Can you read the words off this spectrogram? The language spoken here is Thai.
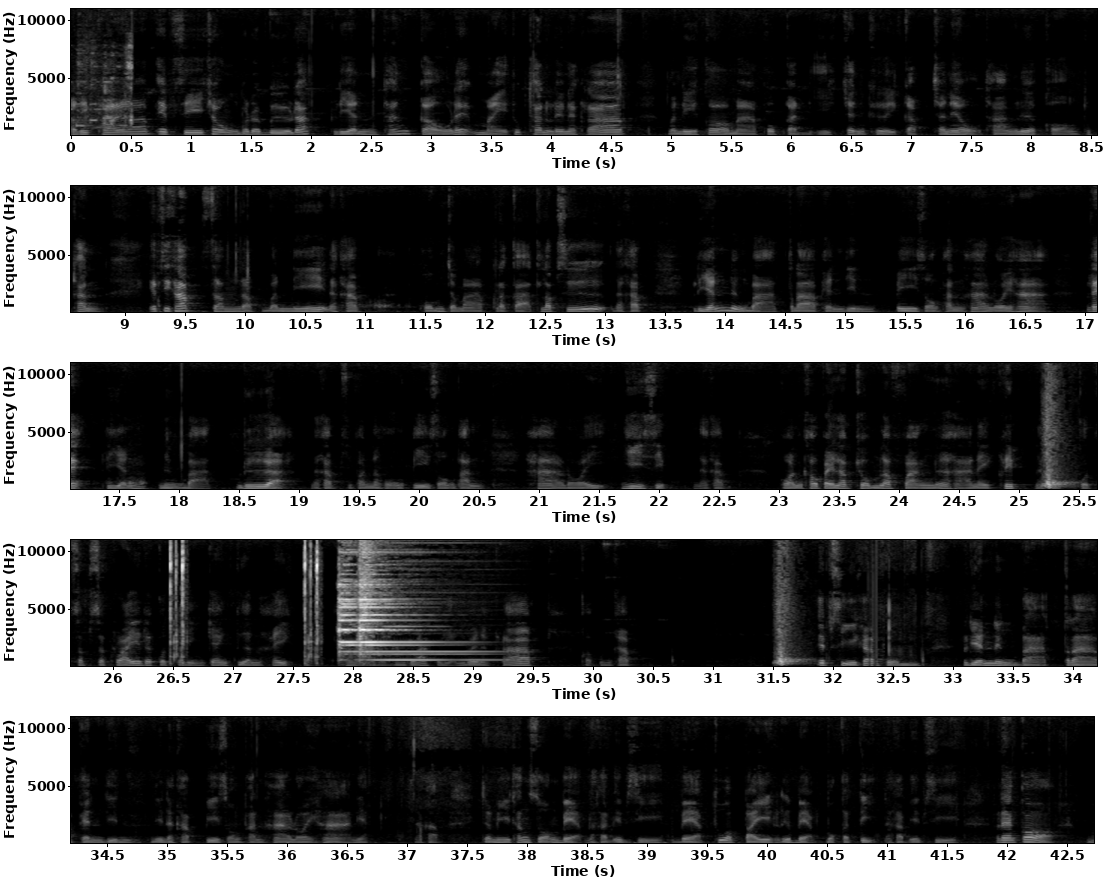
วัสดีครับ FC ช่องบรบือรักเหรียญทั้งเก่าและใหม่ทุกท่านเลยนะครับ วันนี้ก็มาพบกันอีกเช่นเคยกับช anel ทางเลือกของทุกท่าน FC ครับสำหรับวันนี้นะครับ ผมจะมาประกาศรับซื้อนะครับเหรียญ1บาทตราแผ่นดินปี 2505 และเหรียญ1บาทเรือนะครับสุพรรณหงษ์ปี 2520 นะครับก่อนเข้าไปรับชมรับฟังเนื้อหาในคลิปนะครับ กด subscribe และกดกระดิ่งแจ้งเตือนให้กับช่องบรบือรักเหรียญด้วยนะครับ ขอบคุณครับ FC ครับผม เหรียญ1บาทตราแผ่นดินนี่นะครับ ปี 2505 เนี่ยนะครับ จะมีทั้ง 2 แบบนะครับ FC แบบทั่วไปหรือแบบปกตินะครับ FC และก็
